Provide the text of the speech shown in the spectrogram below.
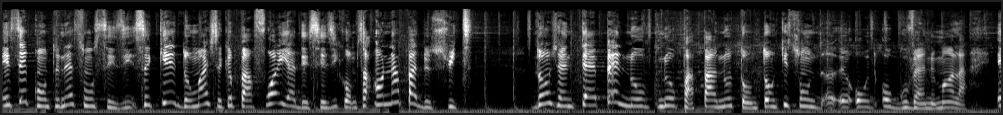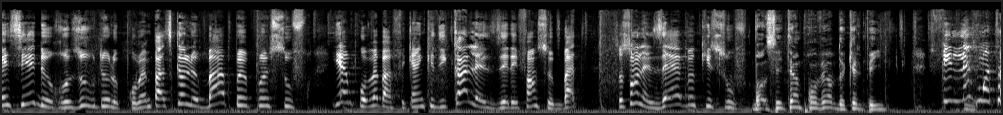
Et ces conteneurs sont saisis. Ce qui est dommage, c'est que parfois, il y a des saisies comme ça. On n'a pas de suite. Donc, j'interpelle nos, nos papas, nos tontons qui sont euh, au, au gouvernement là. Essayez de résoudre le problème parce que le bas peuple souffre. Il y a un proverbe africain qui dit quand les éléphants se battent, ce sont les herbes qui souffrent. Bon, c'était un proverbe de quel pays? Phil, laisse-moi Si tu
